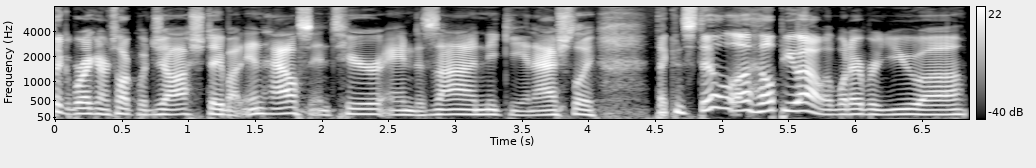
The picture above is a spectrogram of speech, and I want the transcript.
Took a break and talk with Josh today about in-house interior and design. Nikki and Ashley that can still uh, help you out with whatever you uh,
